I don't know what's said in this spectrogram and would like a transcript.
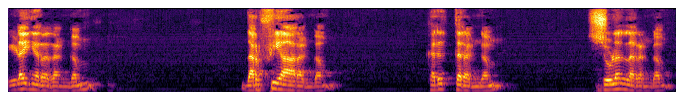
இளைஞர் அரங்கம் தர்ஃபியா அரங்கம் கருத்தரங்கம் சுழல் அரங்கம்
